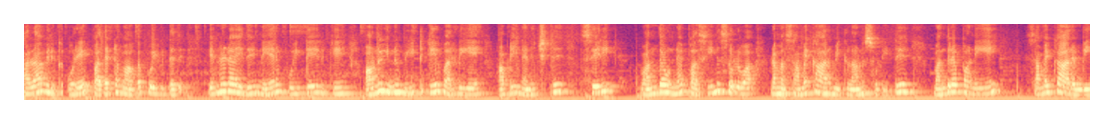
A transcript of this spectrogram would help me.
கலாவிற்கு ஒரே பதட்டமாக போய்விட்டது. என்னடா இது? நேரம் போயிட்டே இருக்கே. அனு இன்னும் வீட்டுக்கே வரலையே அப்படின்னு நினச்சிட்டு சரி வந்த உடனே பசின்னு சொல்லுவா. நம்ம சமைக்க ஆரம்பிக்கலாம்னு சொல்லிட்டு மந்திரப்பானையே சமைக்க ஆரம்பி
